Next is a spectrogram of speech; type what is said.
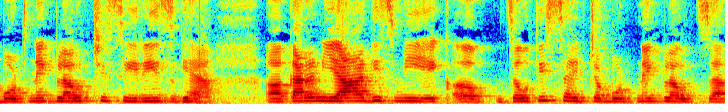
बोटनेक ब्लाऊजची सिरीज घ्या. कारण याआधीच मी एक चौतीस साईजच्या बोटनेक ब्लाऊजचा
